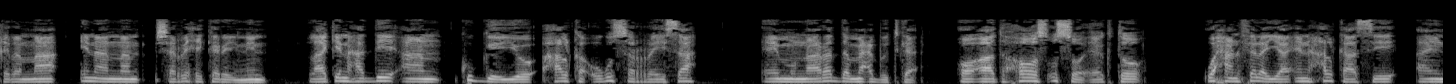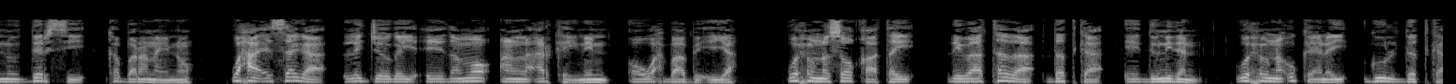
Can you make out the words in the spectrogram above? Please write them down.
qirannaa inaanan sharrixi karaynin. Laakiin haddii aan ku geeyo halka ugu sarraysa ee munaaradda macbudka oo aad hoos u soo eegto waxaan filayaa in halkaasi aynu dersi ka baranayno. Waxaa isaga la joogay ciidamo aan la arkaynin oo wax baabi'iya. Wuxuuna soo qaatay dhibaatada dadka ee dunidan. Wuxuuna u keenay guul dadka.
